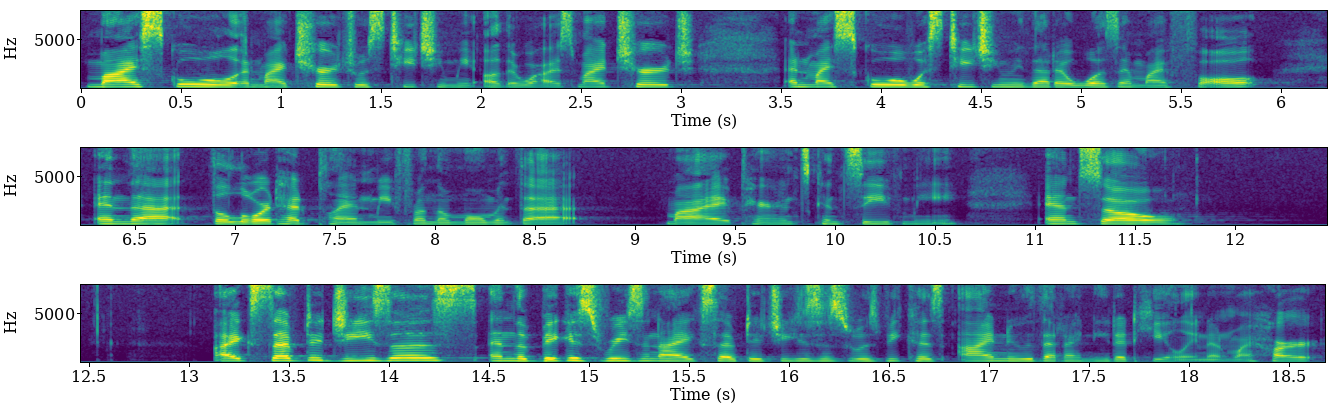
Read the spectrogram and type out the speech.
my school and my church was teaching me otherwise. My church and my school was teaching me that it wasn't my fault and that the Lord had planned me from the moment that my parents conceived me. And so I accepted Jesus, and the biggest reason I accepted Jesus was because I knew that I needed healing in my heart.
